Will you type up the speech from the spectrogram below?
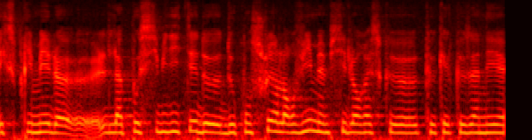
exprimer la possibilité de, construire leur vie, même s'il leur reste que, que quelques années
